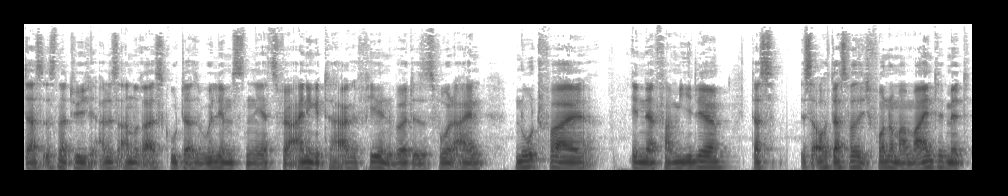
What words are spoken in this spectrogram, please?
Das ist natürlich alles andere als gut, dass Williamson jetzt für einige Tage fehlen wird. Es ist wohl ein Notfall in der Familie. Das ist auch das, was ich vorhin nochmal meinte mit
